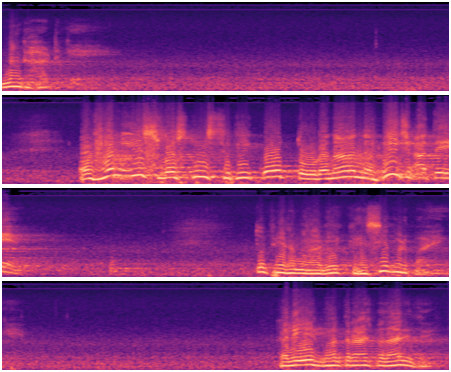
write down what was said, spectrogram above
न घाट के। और हम इस वस्तु स्थिति को तोड़ना नहीं चाहते तो फिर हम आगे कैसे बढ़ पाएँगे? कल एक भक्तराज पधारे थे।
